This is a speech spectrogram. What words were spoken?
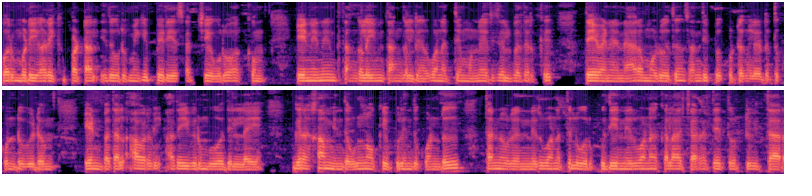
வரும்படி அழைக்கப்பட்டால் இது ஒரு மிகப்பெரிய சர்ச்சையை உருவாக்கும். ஏனெனில் தங்களையும் தங்கள் நிறுவனத்தை முன்னேறி செல்வதற்கு தேவையான நேரம் முழுவதும் சந்திப்பு கூட்டங்கள் எடுத்துக்கொண்டு விடும் என்பதால் அவர்கள் அதை விரும்புவதில்லை. கிரஹாம் இந்த உள்நோக்கை புரிந்து கொண்டு தன்னுடைய நிறுவனத்தில் ஒரு புதிய நிறுவன கலாச்சாரத்தை தோற்றுவித்தார்.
